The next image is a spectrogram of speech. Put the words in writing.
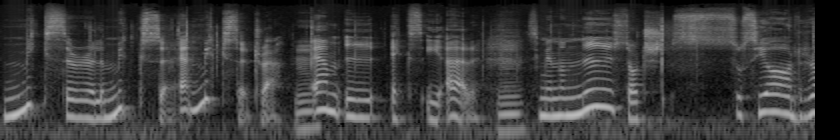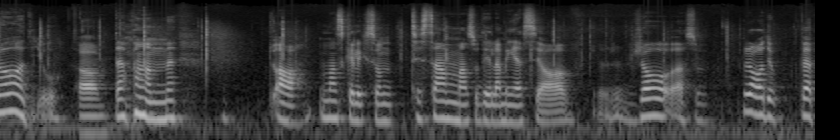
Mixer eller Myxer? Eh, Myxer tror jag. Mm. M-Y-X-E-R. Som är någon ny sorts social radio. Ja. Där man, ja, man ska liksom tillsammans och dela med sig av ra, alltså radio, webb,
